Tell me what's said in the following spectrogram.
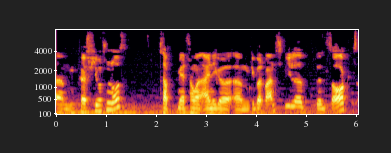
ähm, Crash Fusion los. Ich habe mir jetzt nochmal einige ähm, Game Advance Spiele besorgt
